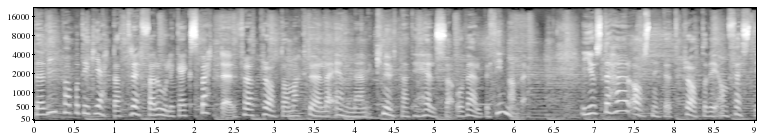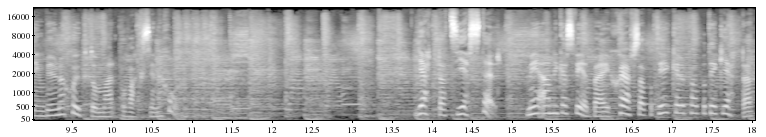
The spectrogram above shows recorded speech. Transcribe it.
där vi på Apotek Hjärtat träffar olika experter för att prata om aktuella ämnen knutna till hälsa och välbefinnande. I just det här avsnittet pratar vi om fästingburna sjukdomar och vaccination. Hjärtats gäster med Annika Svedberg, chefsapotekare på Apotek Hjärtat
